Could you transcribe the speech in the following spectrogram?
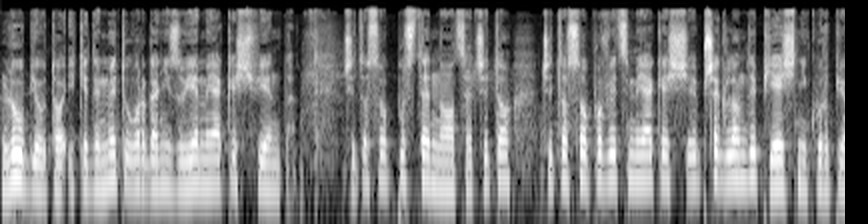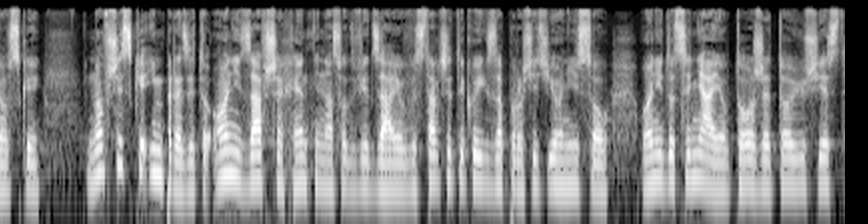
lubią to i kiedy my tu organizujemy jakieś święta, czy to są puste noce, czy to, czy to są powiedzmy jakieś przeglądy pieśni kurpiowskiej, no wszystkie imprezy, to oni zawsze chętnie nas odwiedzają, wystarczy tylko ich zaprosić i oni są. Oni doceniają to, że to już jest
